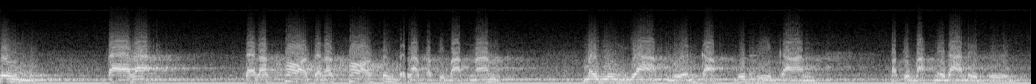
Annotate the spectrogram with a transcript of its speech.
ซึ่งแต่ละแต่ละข้อแต่ละข้อซึ่งเป็นหลักปฏิบัตินั้น ไม่ยุ่งยากเหมือนกับวิธีการปฏิบัติในด้านอื่นๆ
